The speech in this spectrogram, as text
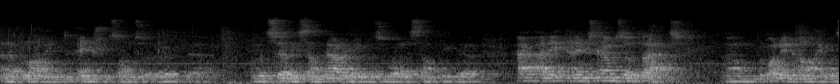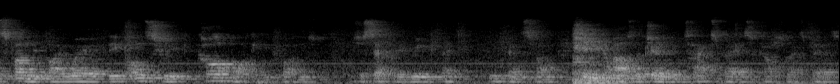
and a blind entrance onto the road there. but certainly some narrowing as well as something that... And, and in terms of that, um, the one in I was funded by way of the on-street car parking fund, which is separately ring-fenced fund. Didn't come out of the general taxpayers, council taxpayers.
